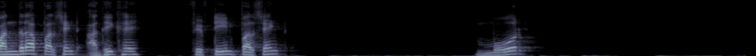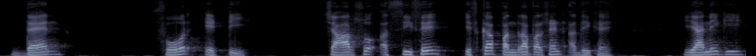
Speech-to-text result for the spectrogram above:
15 परसेंट अधिक है 15 परसेंट मोर देन 480 480 से इसका 15 परसेंट अधिक है, यानी कि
